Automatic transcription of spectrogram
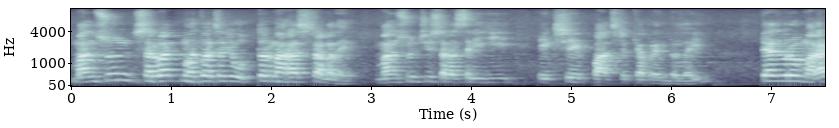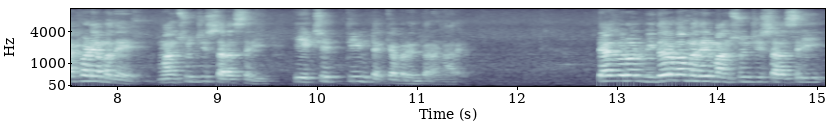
मान्सून सर्वात महत्वाचं जे उत्तर महाराष्ट्रामध्ये मान्सूनची सरासरी ही एकशे पाच टक्क्यापर्यंत जाईल. त्याचबरोबर मराठवाड्यामध्ये मान्सूनची सरासरी ही एकशे तीन टक्क्यापर्यंत राहणार आहे. त्याचबरोबर विदर्भामध्ये मान्सूनची सरासरी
